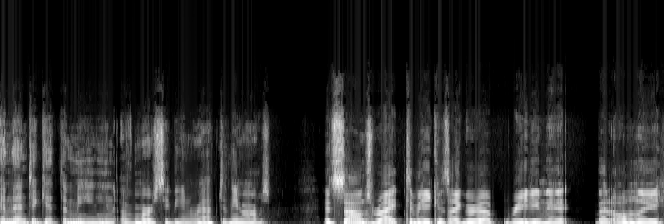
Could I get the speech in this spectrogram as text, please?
and then to get the meaning of mercy being wrapped in the arms it sounds right to me because i grew up reading it but only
